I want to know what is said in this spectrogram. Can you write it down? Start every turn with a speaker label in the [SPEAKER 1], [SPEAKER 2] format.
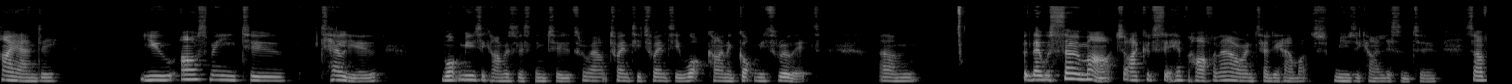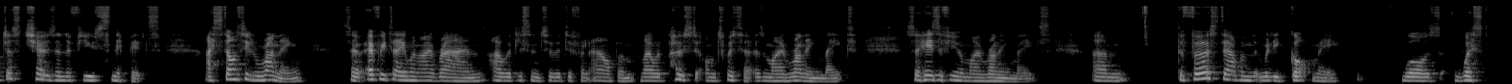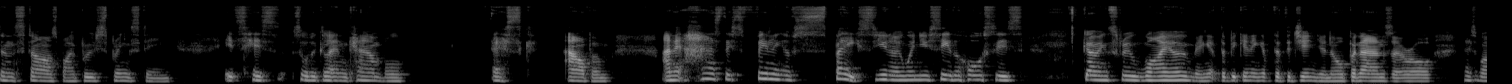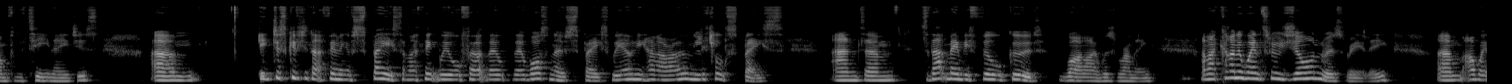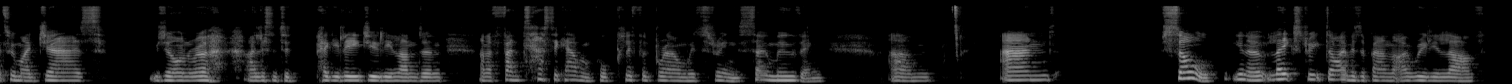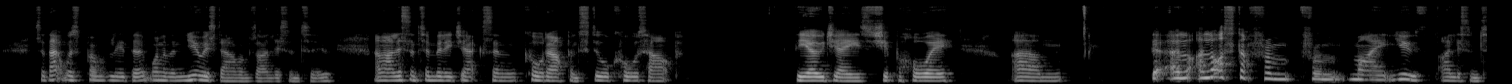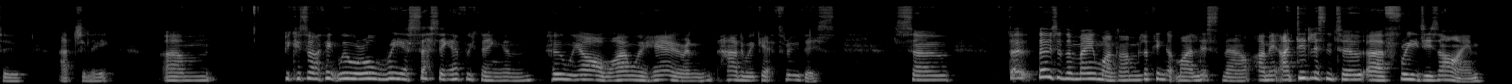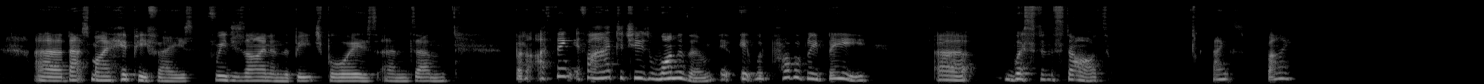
[SPEAKER 1] Hi, Andy. You asked me to tell you what music I was listening to throughout 2020, what kind of got me through it. Um, but there was so much, I could sit here for half an hour and tell you how much music I listened to. So I've just chosen a few snippets. I started running, so every day when I ran, I would listen to a different album and I would post it on Twitter as my running mate. So here's a few of my running mates. Um, the first album that really got me was Western Stars by Bruce Springsteen. It's his sort of Glen Campbell esque album. And it has this feeling of space, you know, when you see the horses going through Wyoming at the beginning of the Virginian or Bonanza, or there's one for the teenagers. Um, it just gives you that feeling of space. And I think we all felt there, there was no space. We only had our own little space. And um, so that made me feel good while I was running. And I kind of went through genres really. Um, I went through my jazz genre. I listened to Peggy Lee, Julie London, and a fantastic album called Clifford Brown with Strings, so moving. Um, and soul, you know, Lake Street Dive is a band that I really love. So that was probably the one of the newest albums I listened to. And I listened to Millie Jackson, Caught Up and Still Caught Up, the O'Jays, Ship Ahoy. Um, a, lot of stuff from from my youth I listened to actually, um, because I think we were all reassessing everything and who we are, why we're here, and how do we get through this. So th- those are the main ones. I'm looking at my list now. I mean, I did listen to uh, Free Design. Uh, that's my hippie phase. Free Design and the Beach Boys, and um, but I think if I had to choose one of them, it, it would probably be uh, Western Stars. Thanks. Bye.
